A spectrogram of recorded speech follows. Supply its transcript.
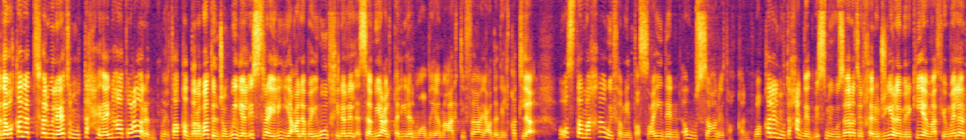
هذا وقالت الولايات المتحدة إنها تعارض نطاق الضربات الجوية الإسرائيلية على بيروت خلال الأسابيع القليلة الماضية مع ارتفاع عدد القتلى ووسط مخاوف من تصعيد أوسع نطاقا. وقال المتحدث باسم وزارة الخارجية الأمريكية ماثيو ميلر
